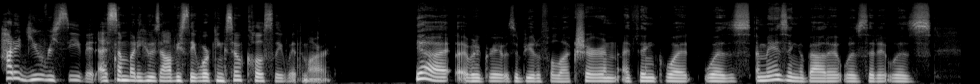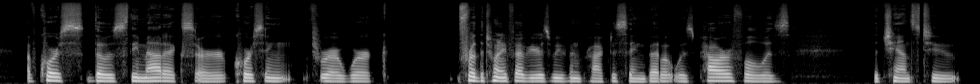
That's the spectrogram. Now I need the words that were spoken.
How did you receive it as somebody who's obviously working so closely with Mark? Yeah, I would agree. It was a beautiful lecture. And I think what was amazing about it was that it was, of course, those thematics are coursing through our work for the 25 years we've been practicing. But what was powerful was the chance to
